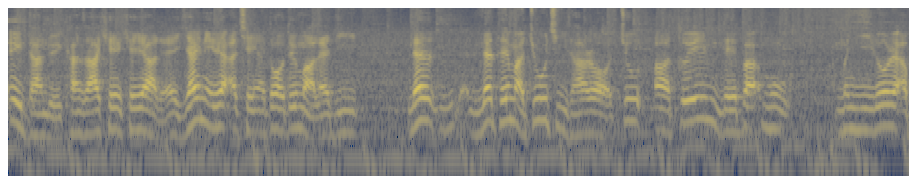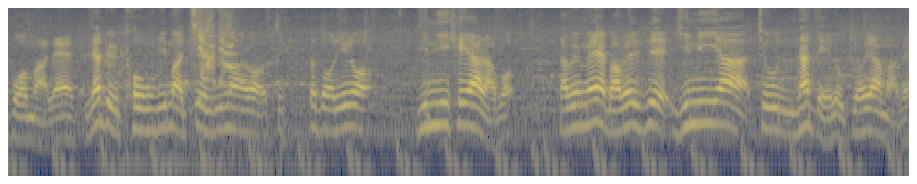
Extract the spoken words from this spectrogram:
အဲ့ဒဏ်တွေခံစားခဲ့ခဲ့ရတယ်ရိုက်နေတဲ့အချိန်အတော်အတွင်းမှာလည်းဒီလက်လက်ထဲမှာကြိုးချီထားတော့ကျိုးအသွေးလေပတ်မှုမညီတော့တဲ့အပေါ်မှာလည်းလက်တွေထုံပြီးမှကျင်ပြီးမှတော့တော်တော်လေးတော့ရင်းနှီးခဲ့ရတာပေါ့ဒါပေမဲ့ဘာပဲဖြစ်ဖြစ်ရင်းနှီးရကျိုးနတ်တယ်လို့ပြောရမှာပဲ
